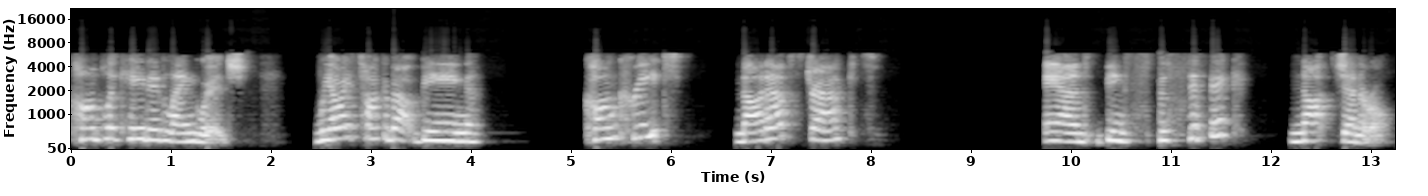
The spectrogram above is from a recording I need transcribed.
complicated language. We always talk about being concrete, not abstract, and being specific, not general.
